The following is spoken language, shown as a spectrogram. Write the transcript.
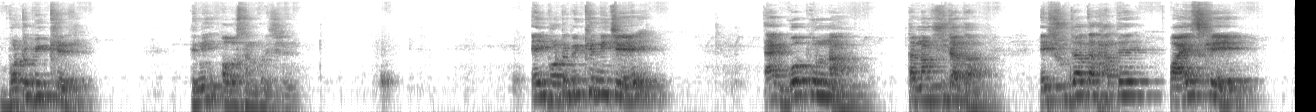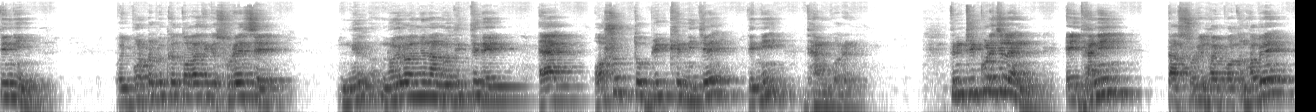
বটবৃক্ষের তিনি অবস্থান করেছিলেন। এই বটবৃক্ষের নিচে এক গোপ কন্যা, তার নাম সুজাতা। এই সুজাতার হাতে পায়েস খেয়ে তিনি ওই বটবৃক্ষের তলা থেকে সরে এসে নৈরঞ্জনা নদীর তীরে এক অসত্য বৃক্ষের নিচে তিনি ধ্যান করেন। তিনি ঠিক করেছিলেন, এই ধ্যানই তার শরীর হয়, পতন হবে,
